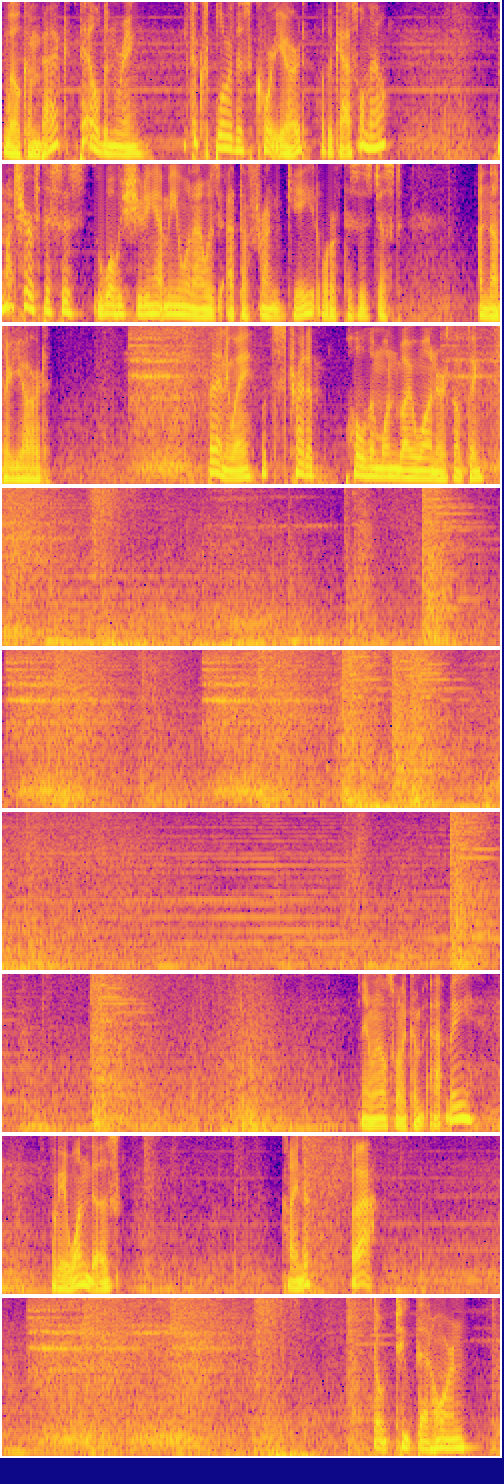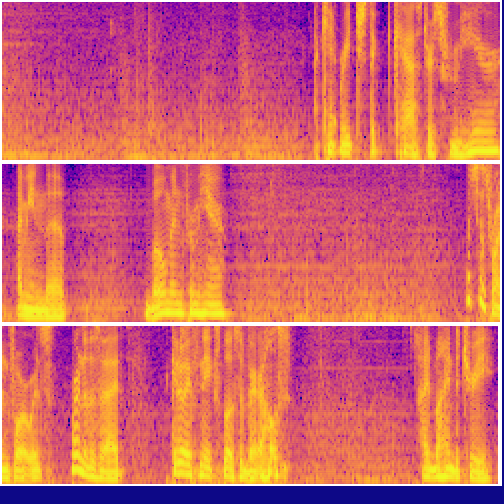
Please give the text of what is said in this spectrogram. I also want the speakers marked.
Speaker 1: Welcome back to Elden Ring. Let's explore this courtyard of the castle now. I'm not sure if this is what was shooting at me when I was at the front gate or if this is just another yard. But anyway, let's try to pull them one by one or something. Else want to come at me? Okay, one does. Kinda. Ah! Don't toot that horn. I can't reach the casters from here. I mean, the bowmen from here. Let's just run forwards. Run to the side. Get away from the explosive barrels. Hide behind a tree.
